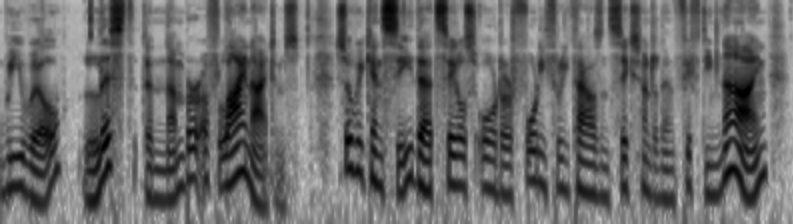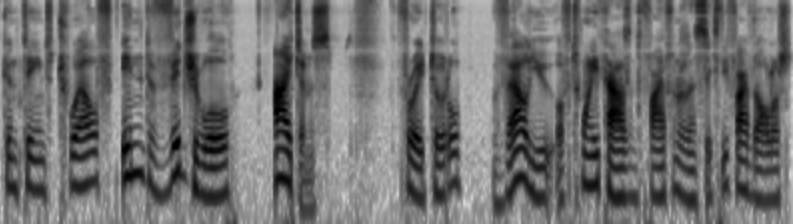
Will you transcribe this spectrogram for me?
we will list the number of line items. So we can see that sales order 43,659 contained 12 individual items for a total value of $20,565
